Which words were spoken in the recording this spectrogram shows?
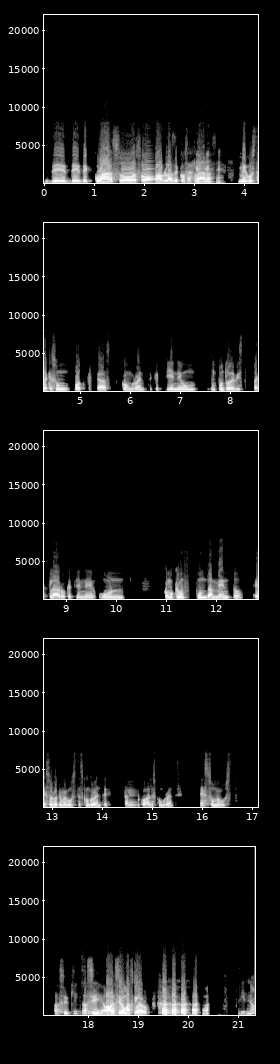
de cuarzos o hablas de cosas raras. me gusta que es un podcast congruente, que tiene un, punto de vista claro, que tiene un como que un fundamento. Eso es lo que me gusta, es congruente, tal cual es congruente. Eso me gusta. Así, así, ha sido más claro. No,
